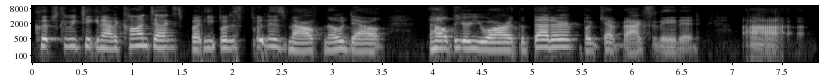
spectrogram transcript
Clips can be taken out of context, but he put his foot in his mouth, no doubt. The healthier you are, the better, but get vaccinated. Uh,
